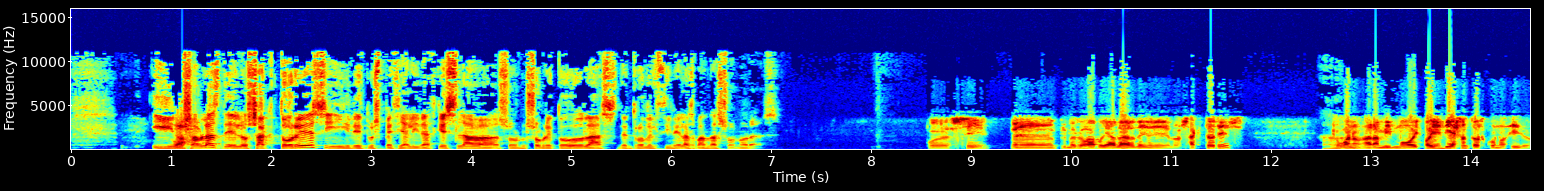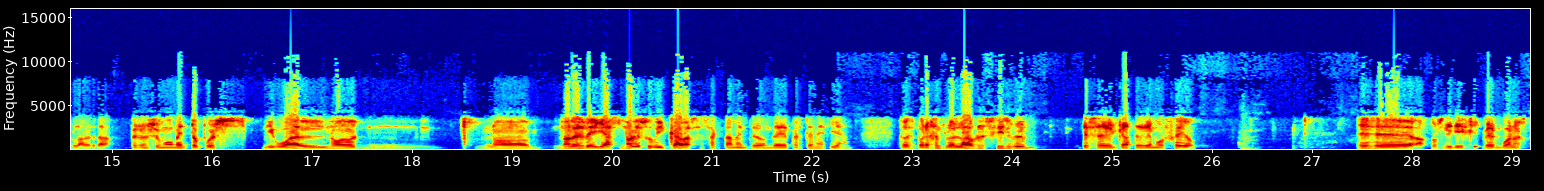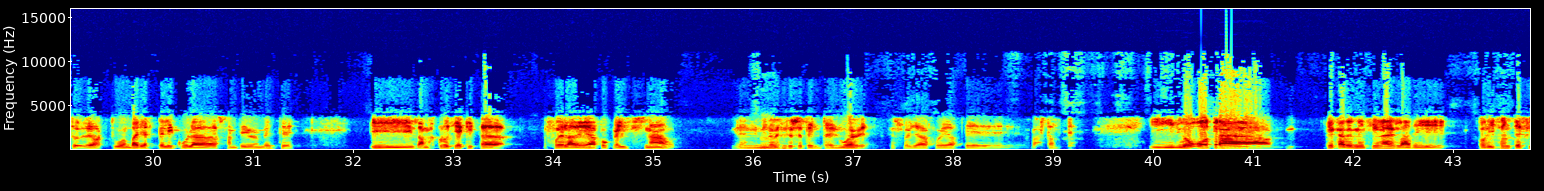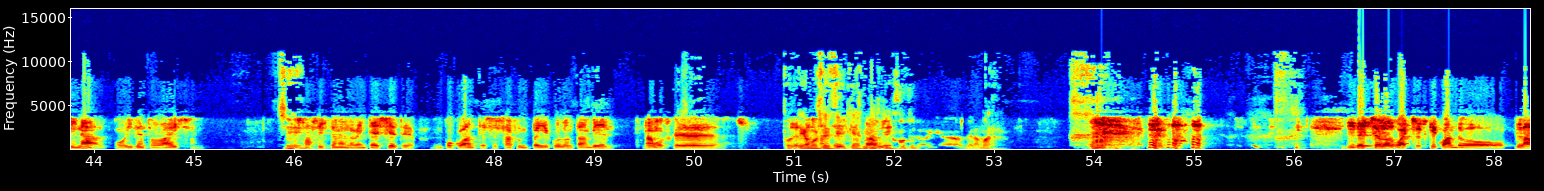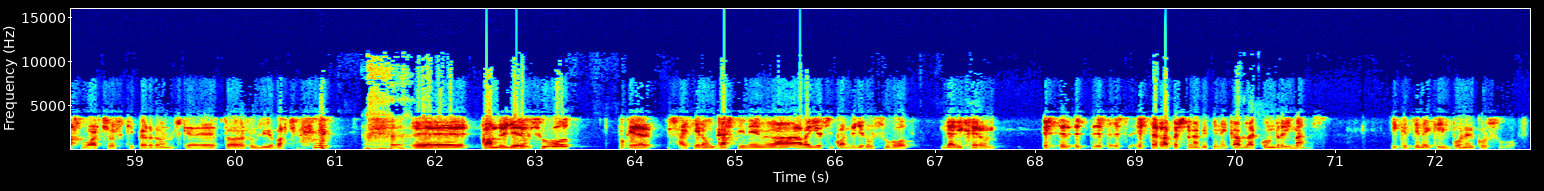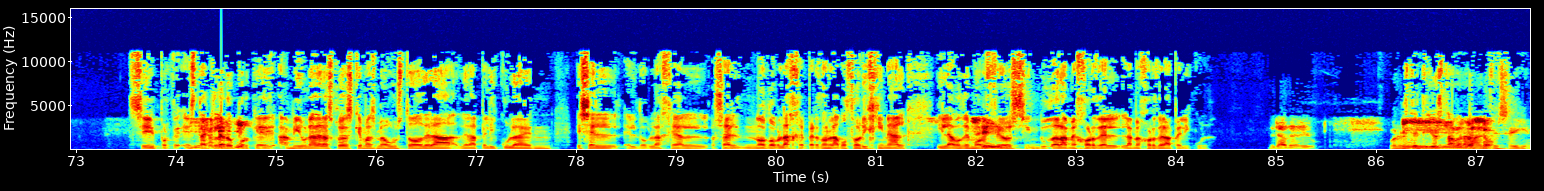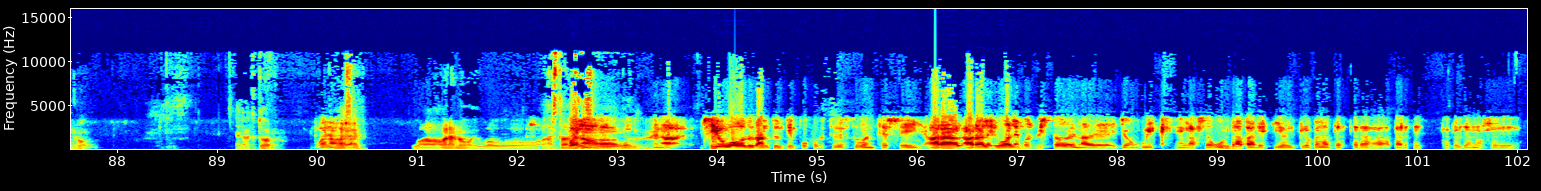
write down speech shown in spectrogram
y nos hablas de los actores y de tu especialidad, que es la, son sobre todo las dentro del cine las bandas sonoras. Pues sí. Eh, en primer lugar voy a hablar de los actores. Que bueno, ahora mismo, hoy, en día son todos conocidos, la verdad. Pero en su momento, pues igual no, no, no les veías, no les ubicabas exactamente dónde pertenecían. Entonces, por ejemplo, Lawrence Fishburne, que es el que hace de Morfeo, eh, pues eh, bueno, eh, actuó en varias películas anteriormente y la más conocida quizá fue la de Apocalypse Now en 1979, mm. eso ya fue hace bastante. Y luego otra que cabe mencionar es la de Horizonte Final o Event Horizon. Sí. Esa en el 97, un poco antes. Esa fue un peliculón también. Vamos, que. Podríamos decir que es más viejo que la de la mar. Y de hecho los Wachowski cuando, las Wachowski, perdón, es que esto es un lío macho. eh, cuando oyeron su voz, porque o hicieron casting a, ellos y cuando oyeron su voz ya dijeron, este, este, este, esta es la persona que tiene que hablar con rimas y que tiene que imponer con su voz. Sí, porque está claro, porque a mí una de las cosas que más me ha gustado de la, de la película en, es el, el, doblaje al, o sea, el no doblaje, perdón, la voz original y la voz de Morfeos, sin duda la mejor, del, la mejor de la película. Ya te digo. Bueno, este tío estaba en el CSI, ¿no? ¿El actor? Bueno, ahora, ahora no, igual hasta Bueno, sí, hubo durante un tiempo estuvo en CSI. Ahora, ahora igual hemos visto en la de John Wick. En la segunda apareció y creo que en la tercera aparece, pero ya no sé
